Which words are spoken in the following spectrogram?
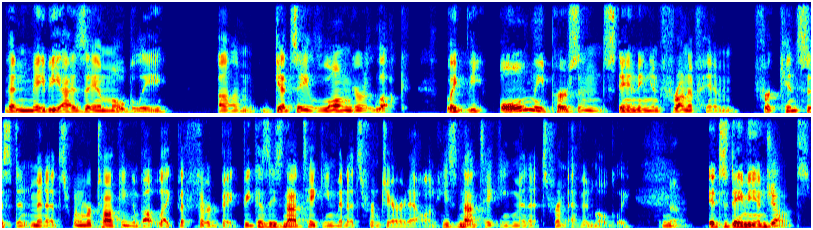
then maybe Isaiah Mobley um, gets a longer look. Like the only person standing in front of him for consistent minutes when we're talking about like the third big, because he's not taking minutes from Jarrett Allen. He's not taking minutes from Evan Mobley. No. It's Damian Jones,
